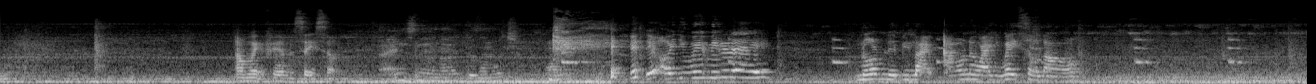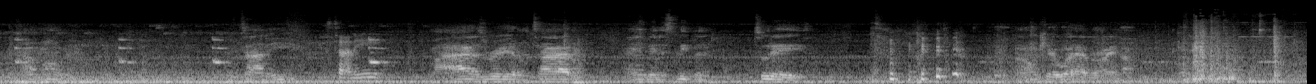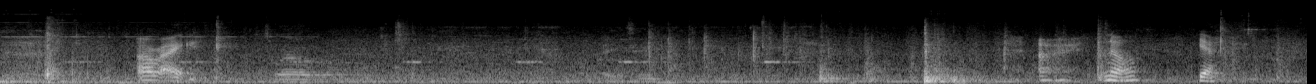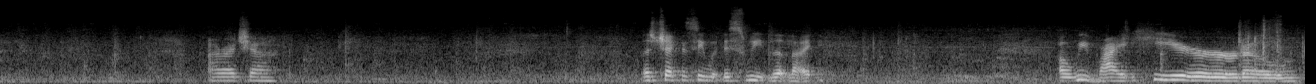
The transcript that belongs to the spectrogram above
I'm waiting for him to say something. I ain't saying nothing because I'm with you. Are you with me today? Normally it'd be like, I don't know why you wait so long. I'm hungry. I'm time to eat. It's time to eat. My eyes red. I'm tired. I ain't been asleep in two days. I don't care what happened right now. All right. 12, 18. No. Yeah. All right, y'all. Let's check and see what this suite look like. Oh, we right here though.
